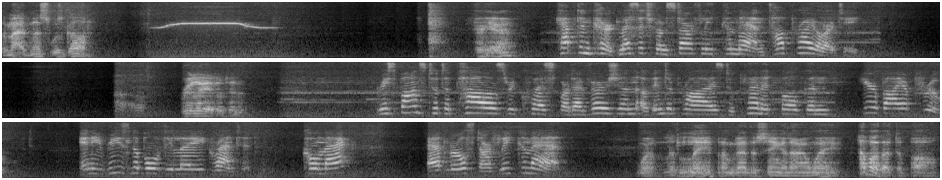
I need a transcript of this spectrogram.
The madness was gone. Here, here. Captain Kirk, message from Starfleet Command. Top priority. Relay it, Lieutenant. Response to T'Pau's request for diversion of Enterprise to planet Vulcan hereby approved. Any reasonable delay granted. Komack, Admiral Starfleet Command. Well, a little late, but I'm glad they're seeing it our way. How about that, T'Pau?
